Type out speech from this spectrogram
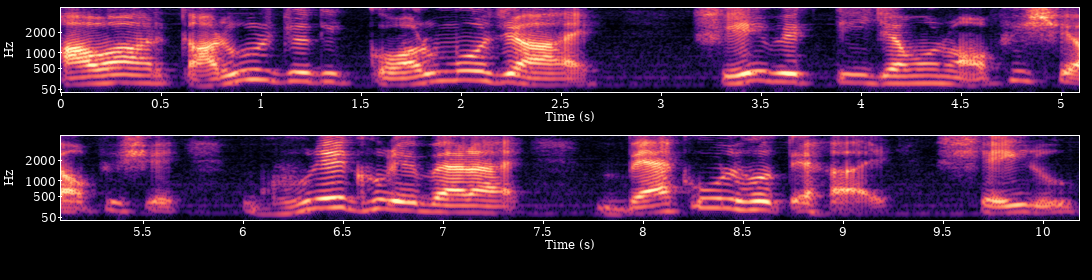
আবার কারুর যদি কর্ম যায় সে ব্যক্তি যেমন অফিসে অফিসে ঘুরে ঘুরে বেড়ায়, ব্যাকুল হতে হয় সেই রূপ।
